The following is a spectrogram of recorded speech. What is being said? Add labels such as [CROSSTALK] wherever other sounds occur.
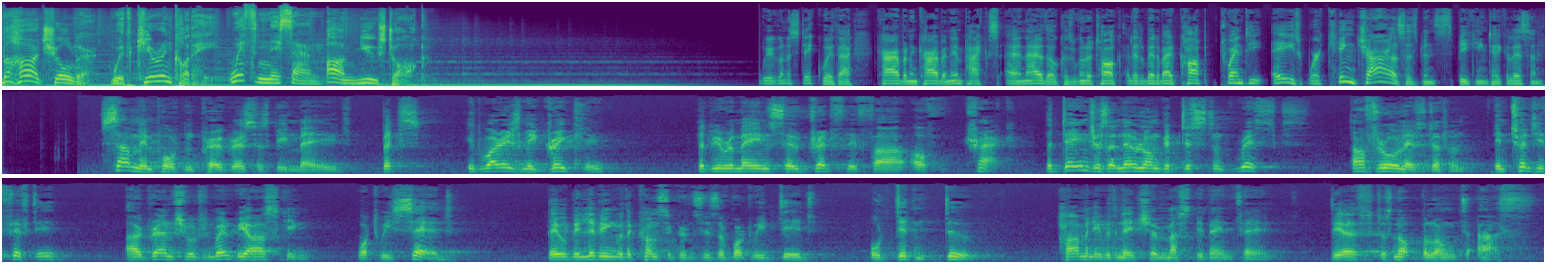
The Hard Shoulder with Kieran Cuddihy with Nissan on Newstalk. We're going to stick with uh, carbon and carbon impacts uh, now, though, because we're going to talk a little bit about COP28, where King Charles has been speaking. Take a listen. Some important progress has been made, but it worries me greatly that we remain so dreadfully far off track. The dangers are no longer distant risks. After all, ladies and gentlemen, in 2050, our grandchildren won't be asking what we said. They will be living with the consequences of what we did or didn't do. Harmony with nature must be maintained. The earth does not belong to us.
